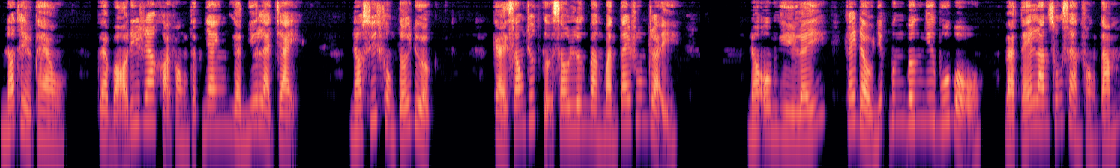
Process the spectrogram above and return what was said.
Nó thều thào và bỏ đi ra khỏi phòng thật nhanh gần như là chạy. Nó suýt không tới được. Cài xong chốt cửa sau lưng bằng bàn tay run rẩy. Nó ôm ghì lấy, cái đầu nhức bưng bưng như búa bộ, và té lăn xuống sàn phòng tắm.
